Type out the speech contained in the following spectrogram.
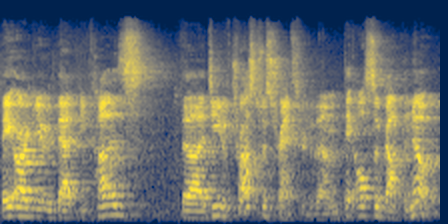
they argued that because the deed of trust was transferred to them, they also got the note.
